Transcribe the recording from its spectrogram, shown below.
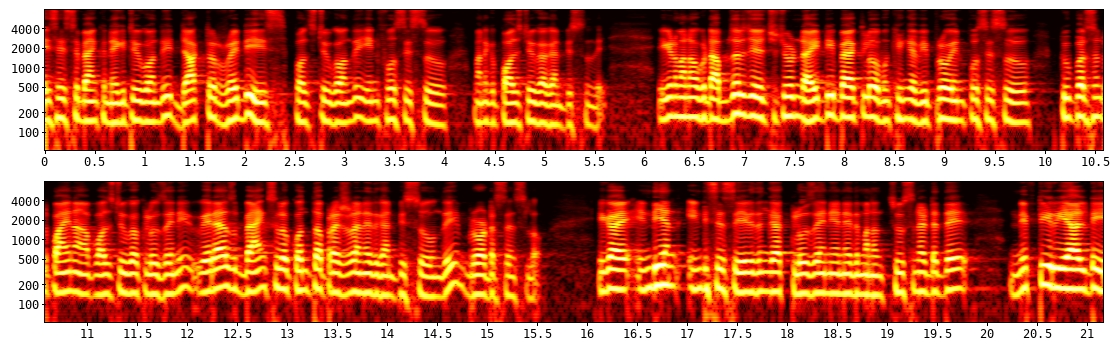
ఐసిఐసి బ్యాంక్ నెగిటివ్గా ఉంది డాక్టర్ రెడ్డీస్ పాజిటివ్గా ఉంది ఇన్ఫోసిస్ మనకి పాజిటివ్గా కనిపిస్తుంది. ఇక్కడ మనం ఒకటి అబ్జర్వ్ చేయొచ్చు. చూడండి ఐటీ బ్యాక్లో ముఖ్యంగా విప్రో ఇన్ఫోసిస్ టూ పర్సెంట్ పైన పాజిటివ్గా క్లోజ్ అయినాయి. వెరాజ్ బ్యాంక్స్లో కొంత ప్రెషర్ అనేది కనిపిస్తూ ఉంది బ్రాడర్ సెన్స్లో. ఇక ఇండియన్ ఇండిసెస్ ఏ విధంగా క్లోజ్ అయినాయి అనేది మనం చూసినట్టయితే నిఫ్టీ రియాలిటీ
